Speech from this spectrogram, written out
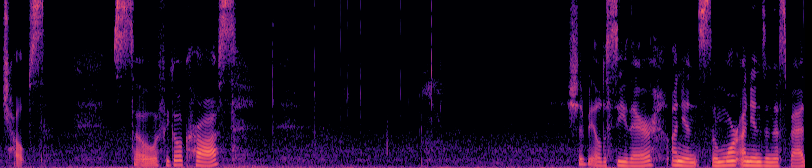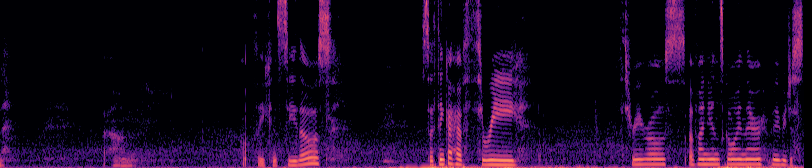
which helps. So if we go across, should be able to see there onions. So more onions in this bed. Um, hopefully you can see those. So I think I have three three rows of onions going there, maybe just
